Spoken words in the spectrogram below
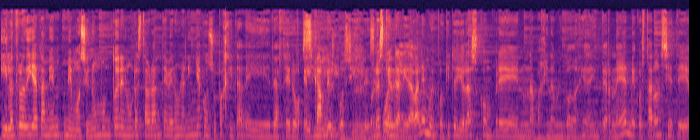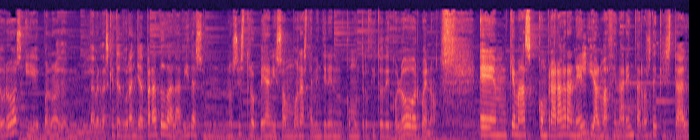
y el otro día también me emocionó un montón en un restaurante ver a una niña con su pajita de, de acero. El Sí. cambio es posible. Bueno, se es puede. que en realidad vale muy poquito. Yo las compré en una página muy conocida de internet, me costaron 7 euros y bueno, la verdad es que te duran ya para toda la vida, son, no se estropean y son monas, también tienen como un trocito de color. Bueno, Em, ¿qué más? Comprar a granel y almacenar en tarros de cristal.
